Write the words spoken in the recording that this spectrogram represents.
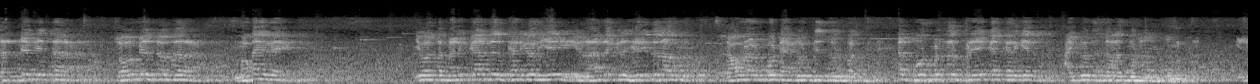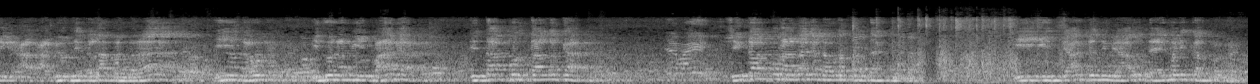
ಸಜ್ಜನಿದ್ದಾರ ಸೌಮ್ಯ ಸೋದರ ಇದೆ ಇವತ್ತು ಮಲ್ಲಿಕಾರ್ಜುನ್ ಖರ್ಗೆ ಏನು? ಈ ರಾಧಕರು ಹೇಳಿದ್ರು ಅವರು. ಸಾವಿರಾರು ಕೋಟಿ ಅಭಿವೃದ್ಧಿ ದುಡ್ಡು ಬರ್ತಾರೆ ಫೋನ್ ಮಾಡಿದ್ರೆ ಪ್ರಿಯಾಂಕಾ ಖರ್ಗೆ ಅಭಿವೃದ್ಧಿ ಸಲ ದುಡ್ಡು ಇಲ್ಲಿ ಅಭಿವೃದ್ಧಿ ಕಲಾ ಬಂದ್ರ ಈ ಇದು ನಮ್ಗೆ ಈ ಭಾಗ. ಸಿದ್ದಾಪುರ ತಾಲೂಕ. ಸಿಂಗಾಪುರ ಆದಾಗ ಡೆವಲಪ್ಮೆಂಟ್ ಆಗ್ತದೆ ಈ ಈ ಚಾರ್ಜ್ ನೀವು ಯಾರು ದಯಮಾಡಿ ಕಲ್ಪಬೇಕು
